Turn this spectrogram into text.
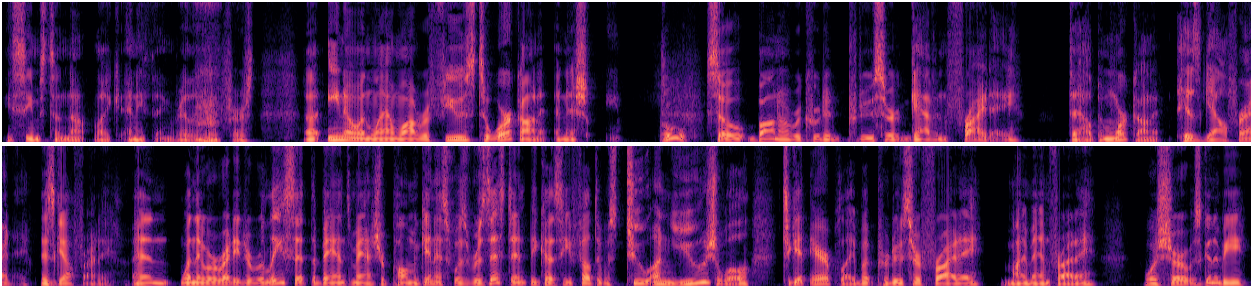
he seems to not like anything really at first. Uh, Eno and Lanois refused to work on it initially. Ooh. So Bono recruited producer Gavin Friday to help him work on it. His gal Friday. His gal Friday. And when they were ready to release it, the band's manager Paul McGuinness was resistant because he felt it was too unusual to get airplay. But producer Friday, my man Friday, was sure it was going to be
